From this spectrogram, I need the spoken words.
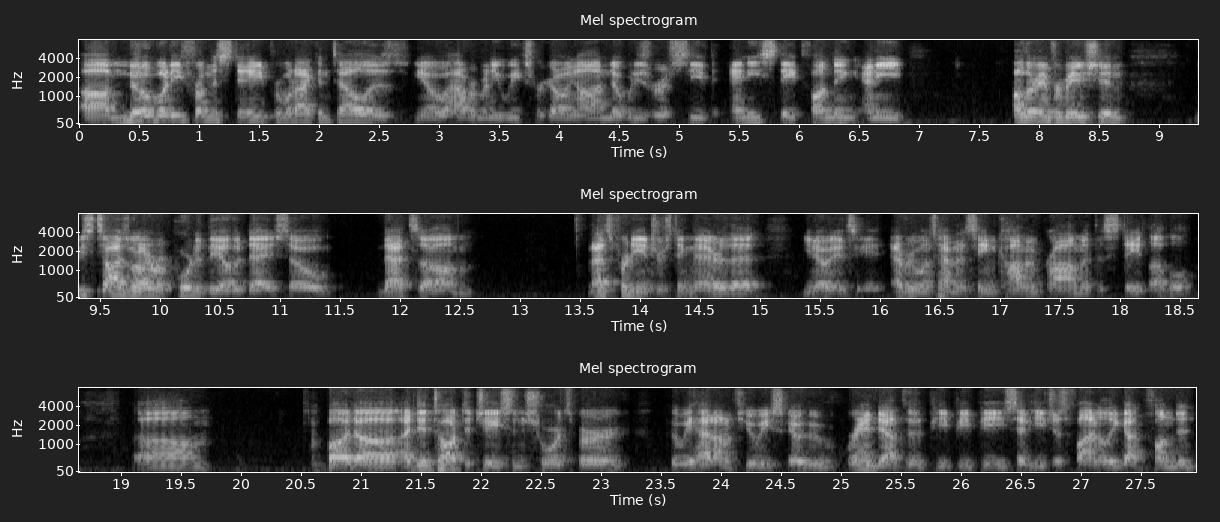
Um, nobody from the state, from what I can tell, is you know however many weeks we're going on, nobody's received any state funding, any other information besides what I reported the other day. So that's um, that's pretty interesting there. That you know it's everyone's having the same common problem at the state level. Um, but uh, I did talk to Jason Schwartzberg, who we had on a few weeks ago, who ran down through the PPP. Said he just finally got funded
